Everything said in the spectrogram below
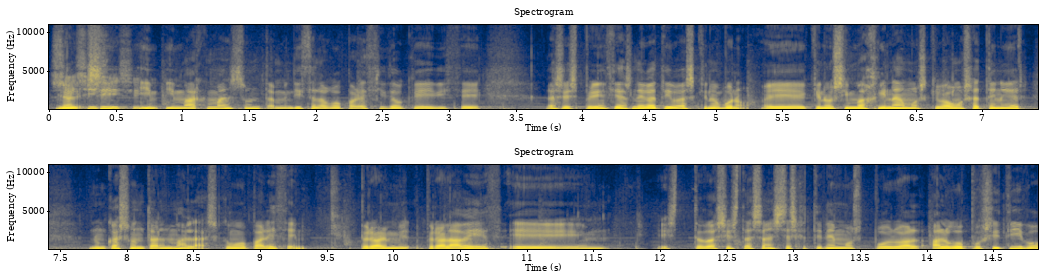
Sí, No, sí, sí, sí. Y, y Mark Manson también dice algo parecido que dice las experiencias negativas que no bueno eh, que nos imaginamos que vamos a tener nunca son tan malas como parecen, pero al pero a la vez eh, es- todas estas ansias que tenemos por al- algo positivo,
